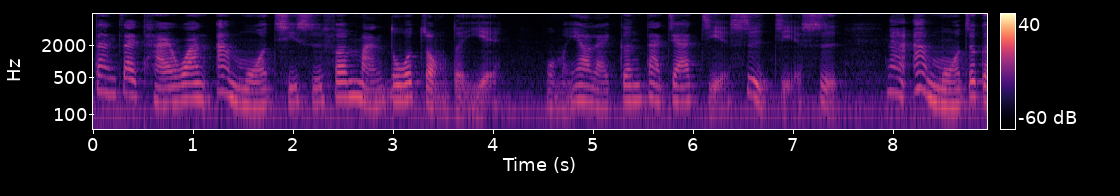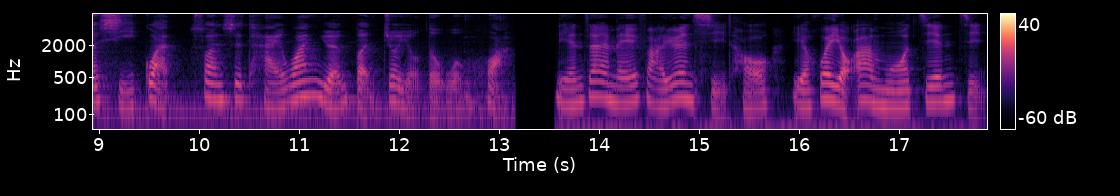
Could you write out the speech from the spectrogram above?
但在台湾按摩其实分蛮多种的耶，我们要来跟大家解释解释。那按摩这个习惯算是台湾原本就有的文化，连在美发院洗头也会有按摩肩颈，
